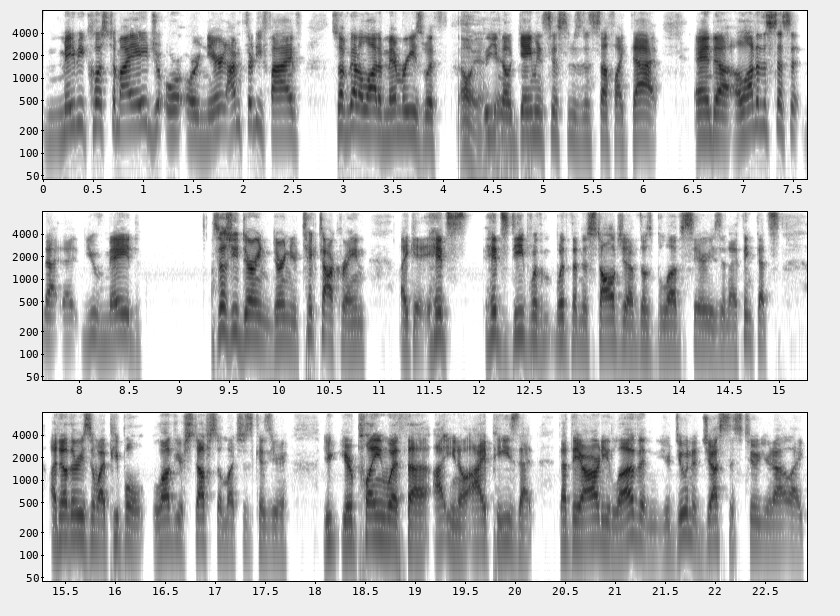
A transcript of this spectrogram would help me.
maybe close to my age or or near it. I'm 35, so I've got a lot of memories with oh yeah, you yeah. know gaming systems and stuff like that. And uh, a lot of the stuff that, that you've made, especially during during your TikTok reign, like it hits hits deep with with the nostalgia of those beloved series. And I think that's another reason why people love your stuff so much is because you're you're playing with uh you know IPs that that they already love and you're doing it justice too. You're not like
